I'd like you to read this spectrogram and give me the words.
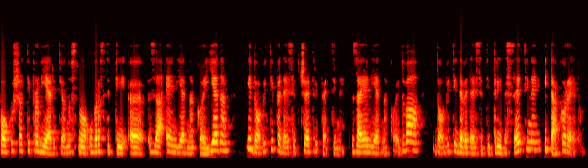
pokušati provjeriti, odnosno uvrstiti e, za n jednako je 1 i dobiti 54 petine. Za n jednako je 2 dobiti 93 desetine i tako redom.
